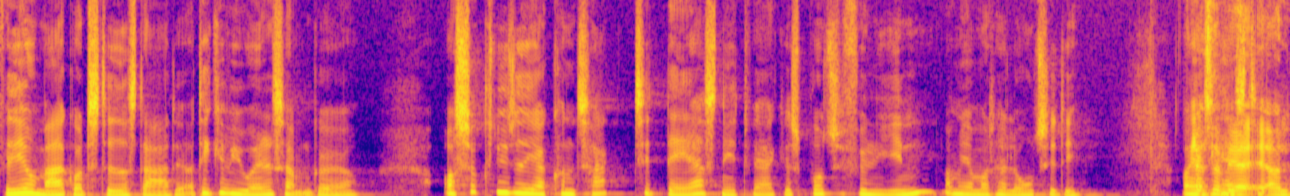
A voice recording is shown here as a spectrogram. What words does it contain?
For det er jo et meget godt sted at starte, og det kan vi jo alle sammen gøre. Og så knyttede jeg kontakt til deres netværk. Jeg spurgte selvfølgelig inden, om jeg måtte have lov til det. Og jeg altså ved at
